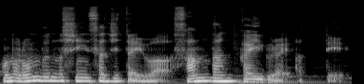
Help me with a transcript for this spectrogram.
この論文の審査自体は3段階ぐらいあって、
